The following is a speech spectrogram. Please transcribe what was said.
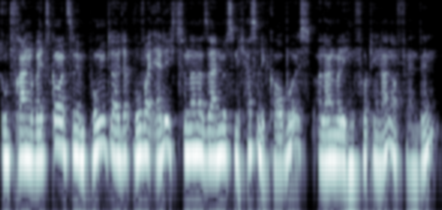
Gut, Fragen, aber jetzt kommen wir zu dem Punkt, äh, wo wir ehrlich zueinander sein müssen. Ich hasse die Cowboys, allein weil ich ein 49er-Fan bin.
